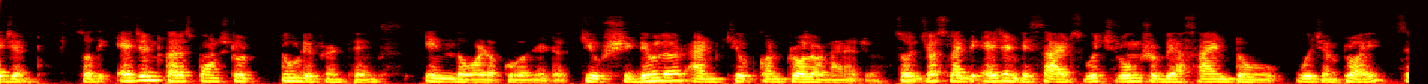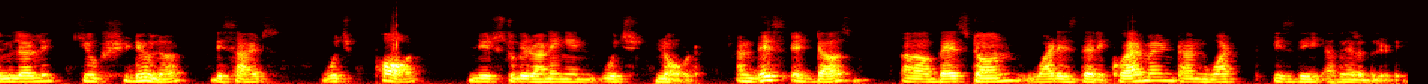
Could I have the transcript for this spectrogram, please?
agent so the agent corresponds to two different things in the world of Kubernetes. Kube Scheduler and Kube Controller Manager. So just like the agent decides which room should be assigned to which employee, similarly, Kube Scheduler decides which pod needs to be running in which node. And this it does uh, based on what is the requirement and what is the availability.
